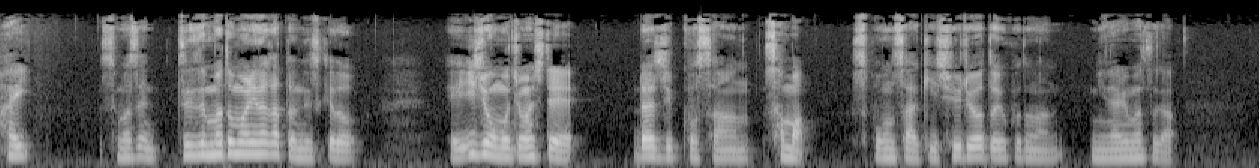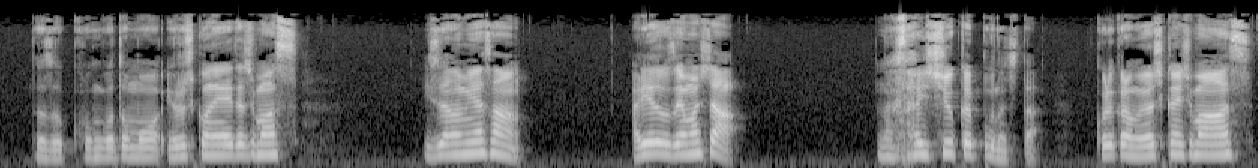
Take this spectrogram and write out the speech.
はい。すいません。全然まとまりなかったんですけど、えー以上をもちまして、ラジコさん様、スポンサー期終了ということなんになりますが、どうぞ今後ともよろしくお願いいたします。リスナーの皆さん、ありがとうございました。なんか最終回っぽくなっちゃった。これからもよろしくお願いします。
